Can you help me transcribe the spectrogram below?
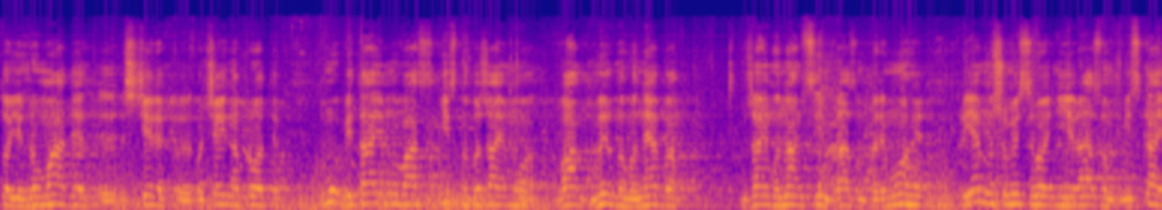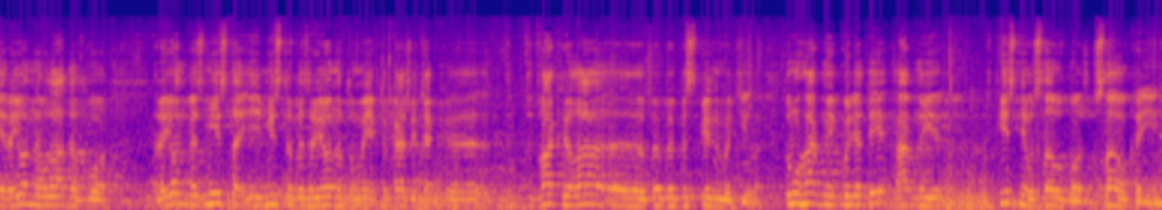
тої громади, е, щирих е, очей напроти. Тому вітаємо вас, дійсно бажаємо вам мирного неба. Бажаємо нам всім разом перемоги. Приємно, що ми сьогодні є разом міська і районна влада, бо район без міста і місто без району, то ми, як то кажуть, як е, два крила е, без спільного тіла. Тому гарної коляди, гарної пісні у славу Божу. Слава Україні!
